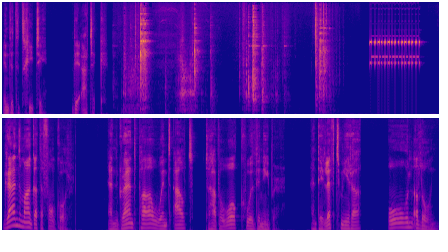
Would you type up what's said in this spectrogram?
in the Titkhiti, the attic. Grandma got a phone call, and Grandpa went out to have a walk with the neighbor, and they left Mira all alone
